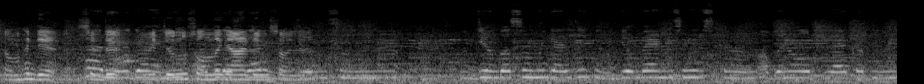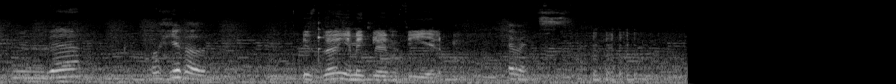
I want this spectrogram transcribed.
Tamam hadi şimdi aynı. videonun sonuna geldiğini söyle. Videonun da sonuna geldik. Videomu beğendiyseniz kanalıma abone olup like atmayı unutmayın ve hoşçakalın. biz de yemeklerimizi yiyelim. Evet.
